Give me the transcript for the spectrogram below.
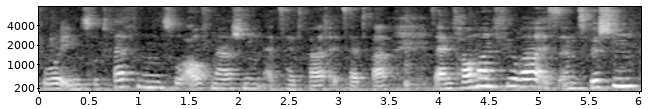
fuhr ihn zu Treffen, zu Aufmärschen etc. etc. Sein V-Mann-Führer ist inzwischen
